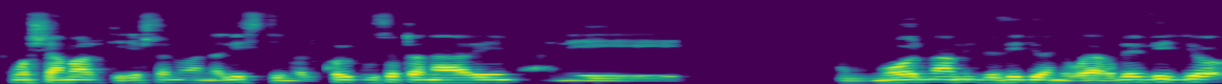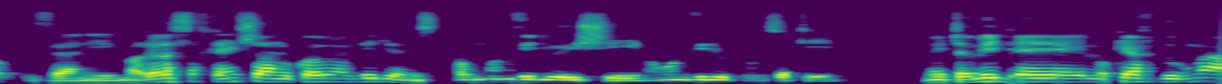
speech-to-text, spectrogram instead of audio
כמו שאמרתי יש לנו אנליסטים על כל קבוצות הנערים, אני, אני מאוד מאמין בווידאו, אני רואה הרבה וידאו ואני מראה לשחקנים שלנו כל הזמן וידאו, אני שם המון וידאו אישיים, המון וידאו קבוצתיים, ואני תמיד אה, לוקח דוגמה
